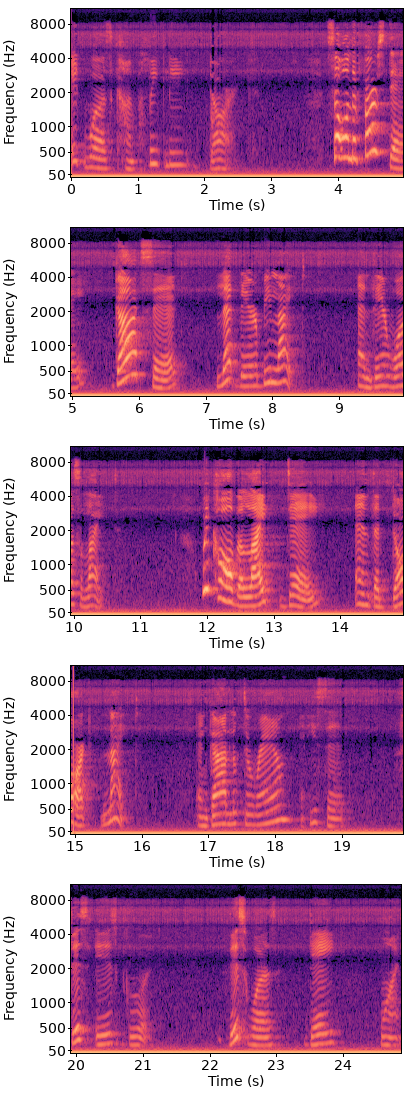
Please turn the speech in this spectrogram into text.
It was completely dark. So on the first day, God said, Let there be light. And there was light. We call the light day and the dark night. And God looked around and he said, This is good. This was day one.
